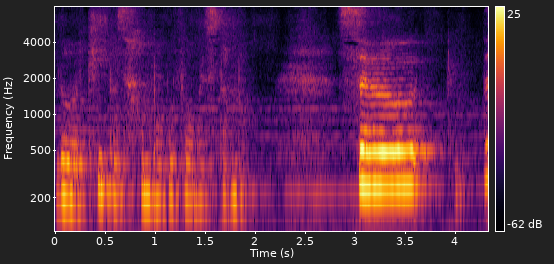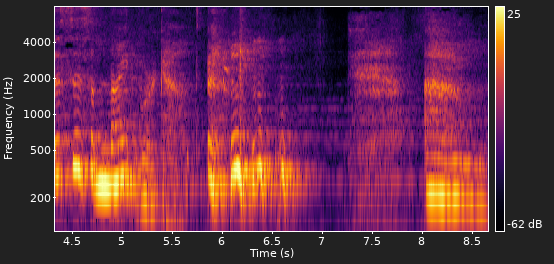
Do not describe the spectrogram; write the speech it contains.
Lord, keep us humble before we stumble. So, this is a night workout. um,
